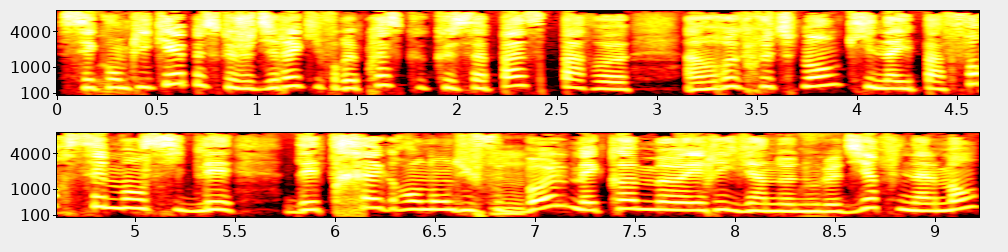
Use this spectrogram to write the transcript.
c'est compliqué parce que je dirais qu'il faudrait presque que ça passe par euh, un recrutement qui n'aille pas forcément cibler des très grands noms du football, mais comme euh, Eric vient de nous le dire, finalement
